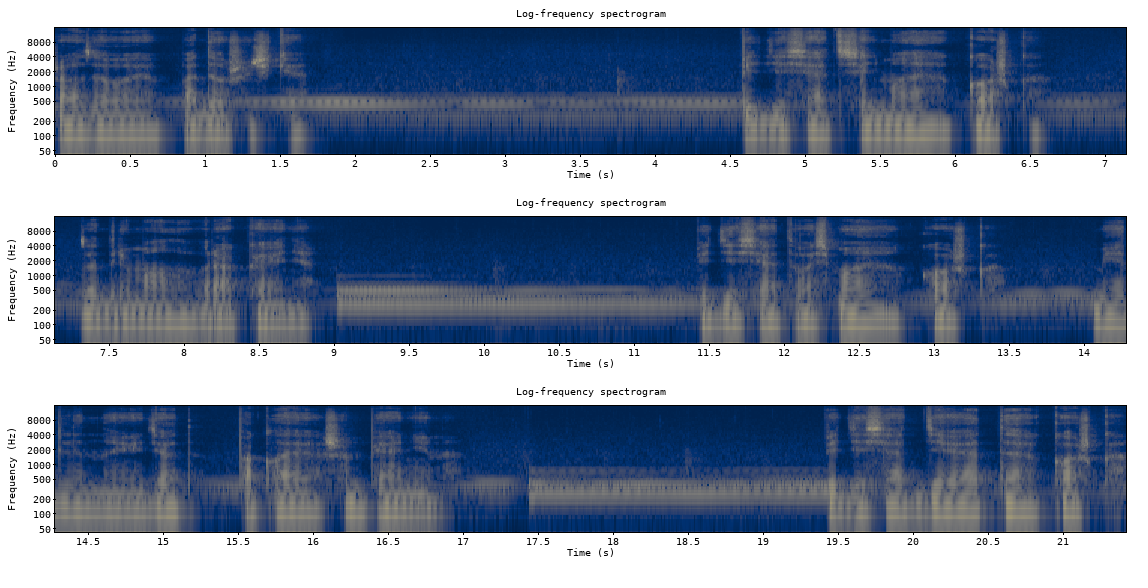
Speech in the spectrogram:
розовые подушечки. Пятьдесят седьмая кошка задремала в раковине. Пятьдесят восьмая кошка медленно идет по клавишам пианино. Пятьдесят девятая кошка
